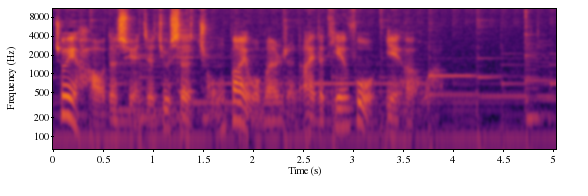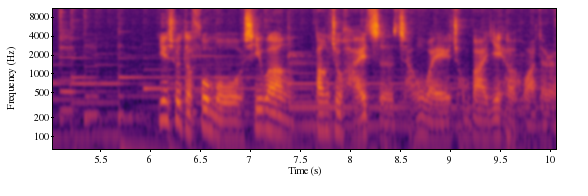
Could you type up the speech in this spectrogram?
最好的选择就是崇拜我们仁爱的天父耶和华。耶稣的父母希望帮助孩子成为崇拜耶和华的人。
